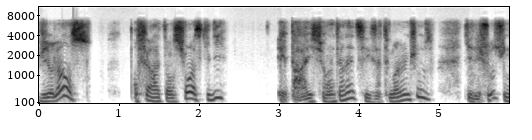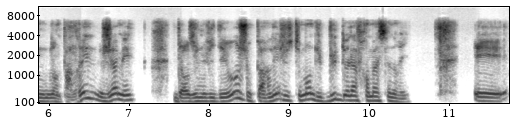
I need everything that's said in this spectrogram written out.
violence pour faire attention à ce qu'il dit. Et pareil sur Internet, c'est exactement la même chose. Il y a des choses, je n'en parlerai jamais. Dans une vidéo, je parlais justement du but de la franc-maçonnerie. Et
